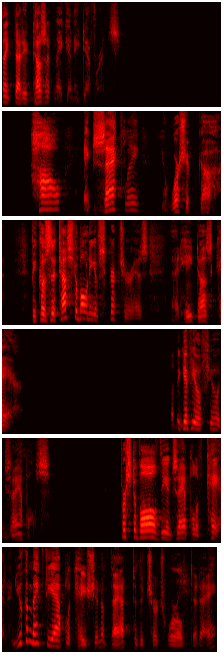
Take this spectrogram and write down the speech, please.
think that it doesn't make any difference. How exactly you worship God because the testimony of Scripture is that He does care. Let me give you a few examples. First of all, the example of Cain. And you can make the application of that to the church world today.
